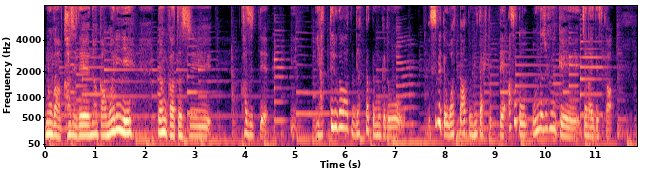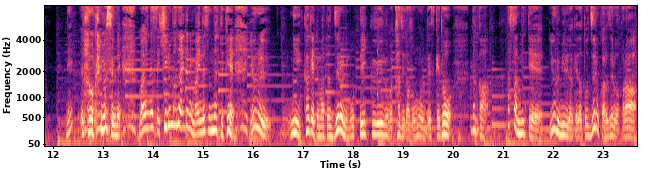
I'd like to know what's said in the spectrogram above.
のが家事でなんかあまりになんか私家事ってやってる側やったって思うけど全て終わった後見た人って朝と同じ風景じゃないですか。ね？わかりますよね？マイナス、昼間の間にマイナスになってて、夜にかけてまたゼロに持っていくのが家事だと思うんですけど、なんか朝見て夜見るだけだとゼロからゼロだから、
